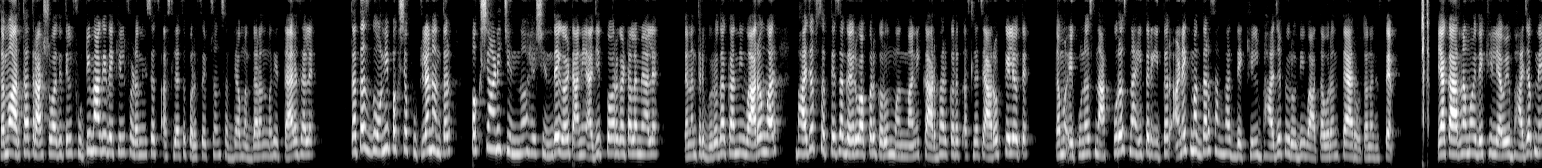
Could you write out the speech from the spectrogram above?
त्यामुळे अर्थात राष्ट्रवादीतील फुटीमागे देखील फडणवीसच असल्याचं परसेप्शन सध्या मतदारांमध्ये तयार झालंय. त्यातच दोन्ही पक्ष फुटल्यानंतर पक्ष आणि चिन्ह हे शिंदे गट आणि अजित पवार गटाला मिळाले त्यानंतर विरोधकांनी वारंवार भाजप सत्तेचा गैरवापर करून मनमानी कारभार करत असल्याचे आरोप केले होते. त्यामुळे एकूणच नागपूरच नाही तर इतर अनेक मतदारसंघात देखील भाजप विरोधी वातावरण तयार होताना दिसते. या कारणामुळे देखील यावेळी भाजपने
